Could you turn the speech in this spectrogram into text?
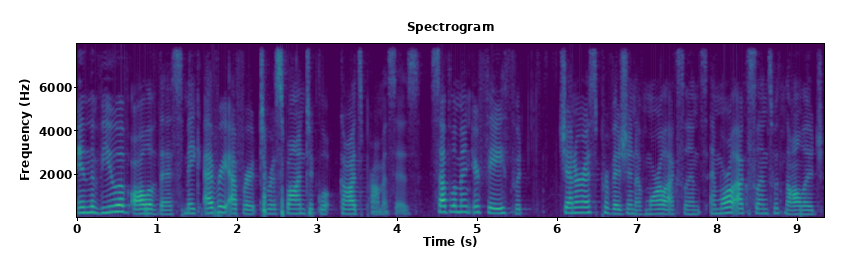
In the view of all of this, make every effort to respond to God's promises. Supplement your faith with generous provision of moral excellence, and moral excellence with knowledge,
